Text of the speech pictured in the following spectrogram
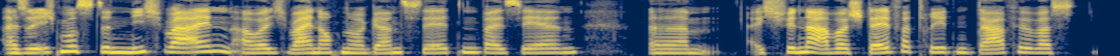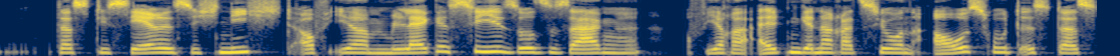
Also ich musste nicht weinen, aber ich weine auch nur ganz selten bei Serien. Ähm, ich finde aber stellvertretend dafür, was, dass die Serie sich nicht auf ihrem Legacy sozusagen auf ihrer alten Generation ausruht, ist, dass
